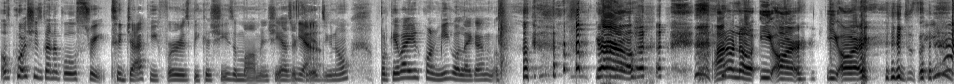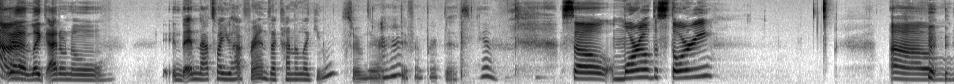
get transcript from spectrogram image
of course she's gonna go straight to Jackie first because she's a mom and she has her Yeah. kids, you know. Porque va a ir conmigo? Like I'm girl. I don't know. ER. ER. Just yeah. like I don't know. And, and that's why you have friends that kind of like, you know, serve their Mm-hmm. different purpose. Yeah. So, moral of the story. Um,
